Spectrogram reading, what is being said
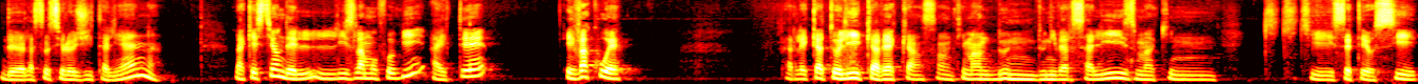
de la sociologie italienne, la question de l'islamophobie a été évacuée les catholiques avec un sentiment d'universalisme qui, qui, qui c'était aussi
